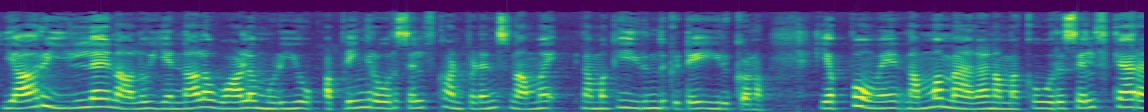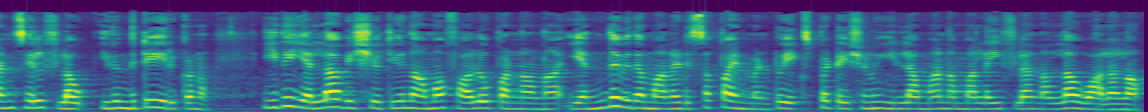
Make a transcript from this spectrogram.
யார் இல்லைனாலும் என்னால் வாழ முடியும் அப்படிங்கிற ஒரு செல்ஃப் கான்ஃபிடென்ஸ் நம்ம நமக்கு இருந்துக்கிட்டே இருக்கணும். எப்போவுமே நம்ம மேலே நமக்கு ஒரு self care and self love இருந்துகிட்டே இருக்கணும். இது எல்லா விஷயத்தையும் நாம் ஃபாலோ பண்ணோன்னா எந்த விதமான டிசப்பாயின்மெண்ட்டும் எக்ஸ்பெக்டேஷனும் இல்லாமல் நம்ம லைஃப்பில் நல்லா வாழலாம்.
